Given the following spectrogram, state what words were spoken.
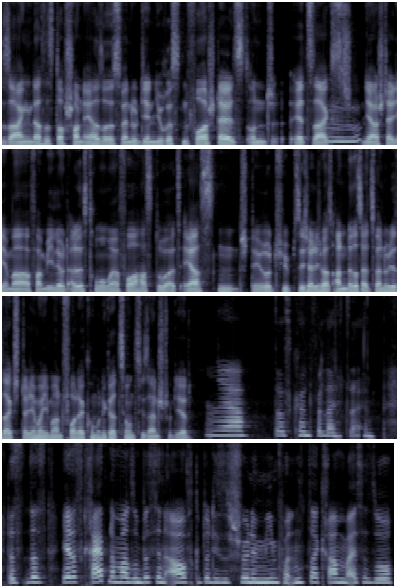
sagen, dass es doch schon eher so ist, wenn du dir einen Juristen vorstellst und jetzt sagst, Mhm. ja, stell dir mal Familie und alles drumherum vor, hast du als ersten Stereotyp sicherlich was anderes, als wenn du dir sagst, stell dir mal jemanden vor, der Kommunikationsdesign studiert. Ja, Das könnte vielleicht sein. Das, das, ja, das greift nochmal so ein bisschen auf. Es gibt doch dieses schöne Meme von Instagram, weißt du, so,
